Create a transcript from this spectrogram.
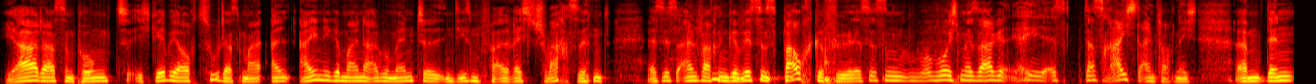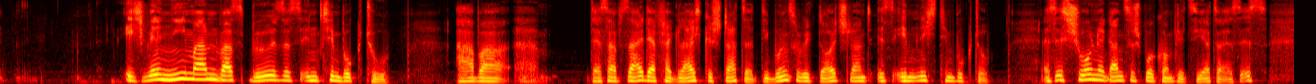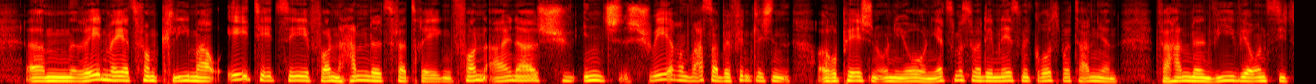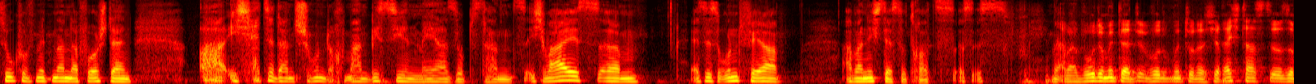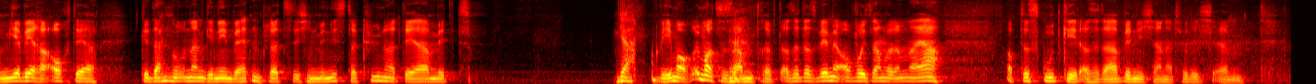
Ja, da ist ein Punkt. Ich gebe ja auch zu, dass mal einige meiner Argumente in diesem Fall recht schwach sind. Es ist einfach ein gewisses Bauchgefühl. Es ist ein, wo ich mir sage, hey, es, das reicht einfach nicht. Ähm, denn ich will niemandem was Böses in Timbuktu. Aber äh, deshalb sei der Vergleich gestattet. Die Bundesrepublik Deutschland ist eben nicht Timbuktu. Es ist schon eine ganze Spur komplizierter. Es ist, ähm, reden wir jetzt vom Klima, ETC, von Handelsverträgen, von einer sch in schwerem Wasser befindlichen Europäischen Union. Jetzt müssen wir demnächst mit Großbritannien verhandeln, wie wir uns die Zukunft miteinander vorstellen. Oh, ich hätte dann schon doch mal ein bisschen mehr Substanz. Ich weiß, ähm, es ist unfair, aber nichtsdestotrotz, es ist. Ja. Aber wo du mit der, wo du, mit du recht hast, also mir wäre auch der Gedanken unangenehm. Wir hätten plötzlich einen Minister Kühnert, der mit ja. wem auch immer zusammentrifft. Also das wäre mir auch, wo ich sagen würde, naja, ob das gut geht. Also da bin ich ja natürlich ähm,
